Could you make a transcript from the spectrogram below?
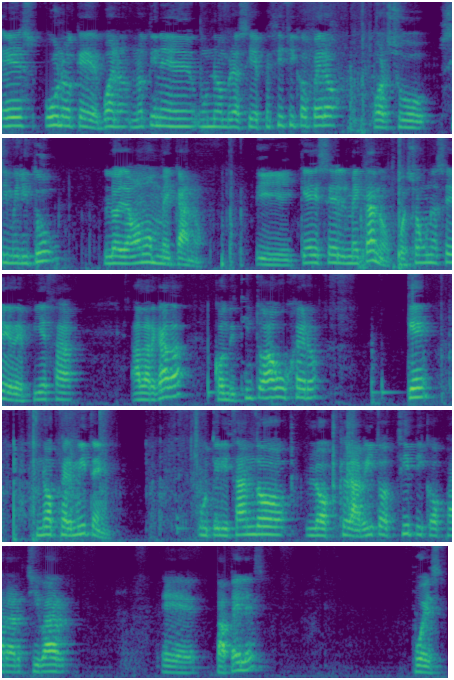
es uno que, bueno, no tiene un nombre así específico, pero por su similitud lo llamamos mecano. ¿Y qué es el mecano? Pues son una serie de piezas alargadas con distintos agujeros que nos permiten, utilizando los clavitos típicos para archivar eh, papeles, pues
